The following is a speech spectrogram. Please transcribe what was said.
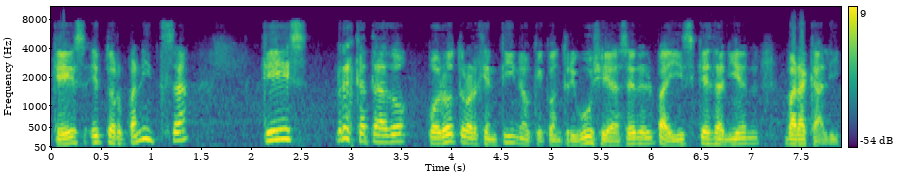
que es Héctor Panizza, que es rescatado por otro argentino que contribuye a hacer el país, que es Daniel Baracali.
